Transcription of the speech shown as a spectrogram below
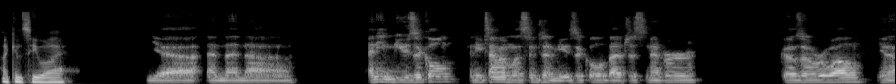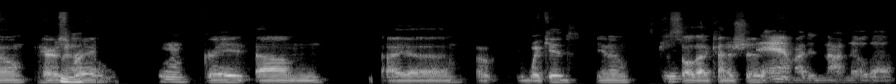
I can see why. Yeah, and then uh any musical, anytime I'm listening to a musical that just never goes over well, you know, Hairspray, Mm. great. Um I uh oh, Wicked, you know, just all that kind of shit. Damn, I did not know that.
